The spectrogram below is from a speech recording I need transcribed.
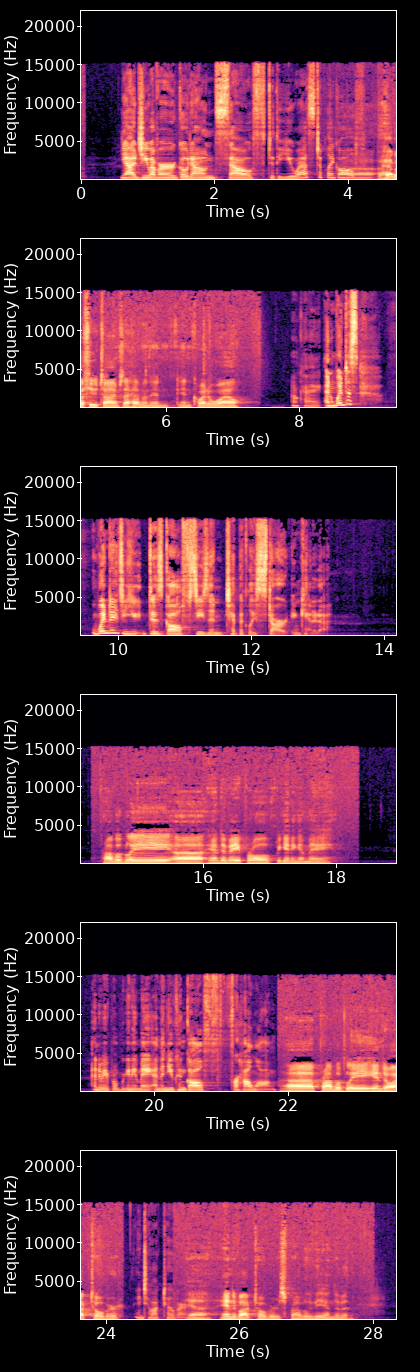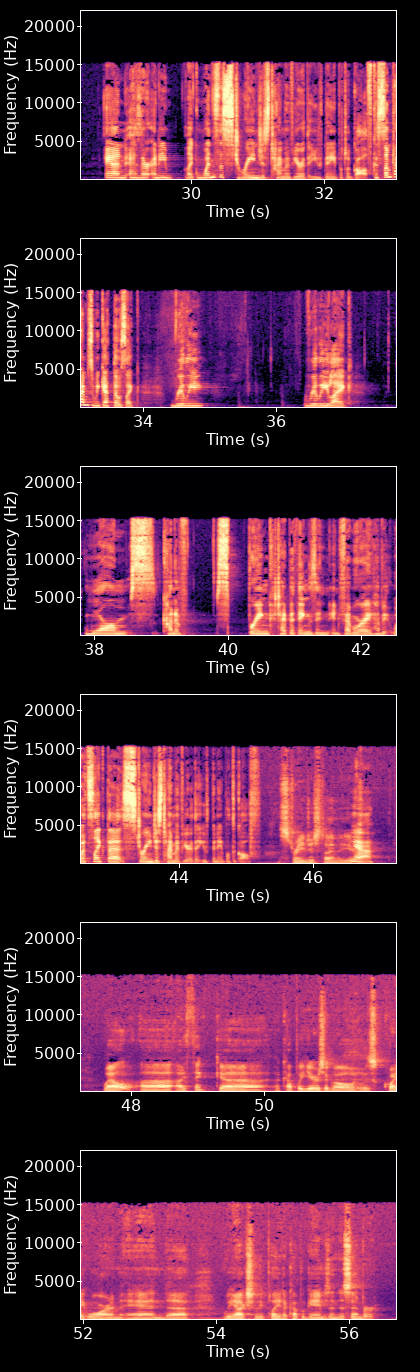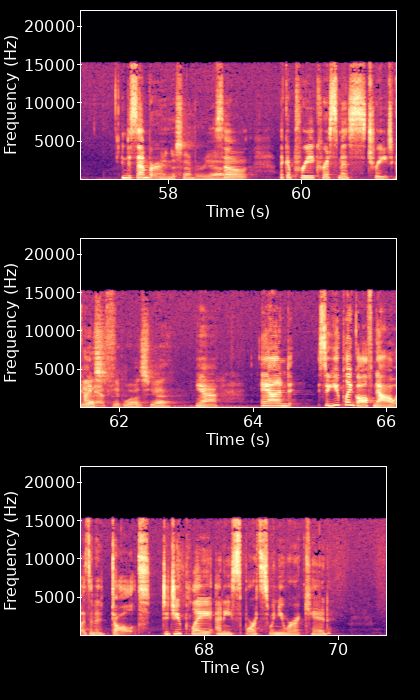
Yeah, do you ever go down south to the US to play golf? Uh, I have a few times. I haven't in, in quite a while. Okay. And when does when did you does golf season typically start in Canada? Probably uh, end of April, beginning of May. End of April, beginning of May, and then you can golf for how long? Uh, probably into October. Into October. Yeah, end of October is probably the end of it. And has there any like when's the strangest time of year that you've been able to golf? Because sometimes we get those like really, really like warm kind of spring type of things in, in February. Have you, what's like the strangest time of year that you've been able to golf? The strangest time of year? Yeah. Well, uh, I think uh, a couple years ago it was quite warm, and uh, we actually played a couple games in December. In December. In December, yeah. So, like a pre-Christmas treat, kind yes, of. it was, yeah. Yeah, and so you play golf now as an adult. Did you play any sports when you were a kid?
